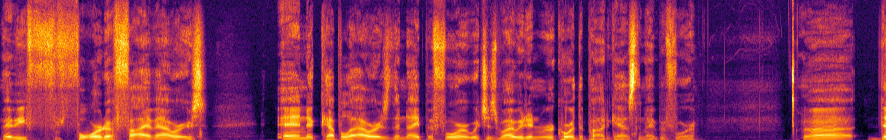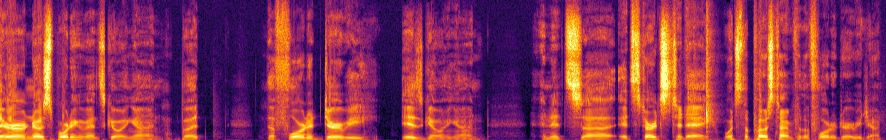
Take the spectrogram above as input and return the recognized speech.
maybe f- four to five hours and a couple hours the night before, which is why we didn't record the podcast the night before. Uh, there are no sporting events going on, but the Florida Derby is going on, and it's uh, it starts today. What's the post time for the Florida Derby, John?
